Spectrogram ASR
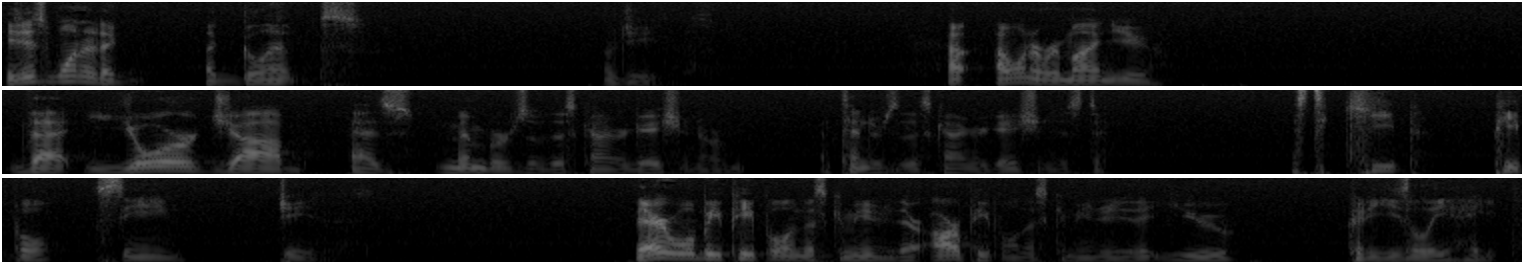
he just wanted a, a glimpse of Jesus. I, I want to remind you that your job as members of this congregation or attenders of this congregation is to is to keep people seeing Jesus. There will be people in this community, there are people in this community that you could easily hate.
